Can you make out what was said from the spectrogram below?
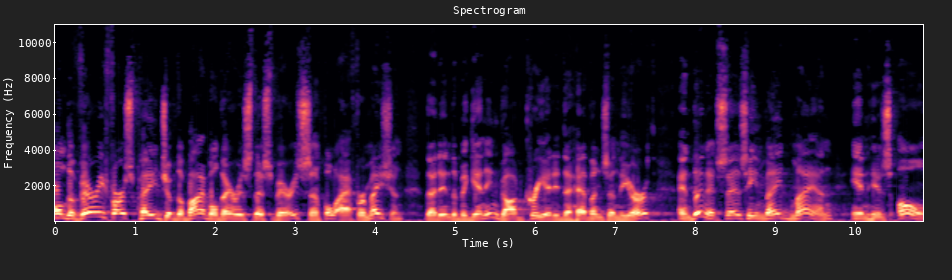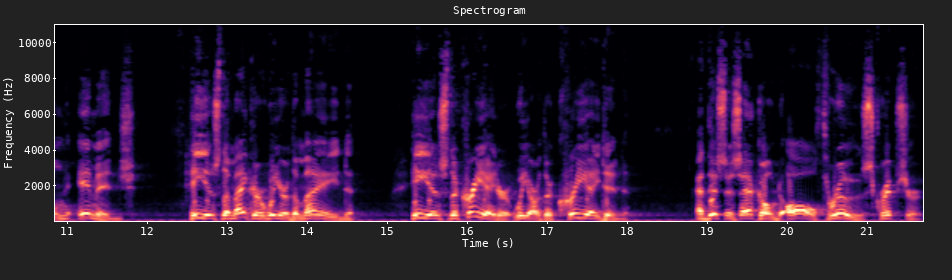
On the very first page of the Bible, there is this very simple affirmation that in the beginning God created the heavens and the earth, and then it says He made man in His own image. He is the maker, we are the made. He is the creator, we are the created. And this is echoed all through Scripture.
